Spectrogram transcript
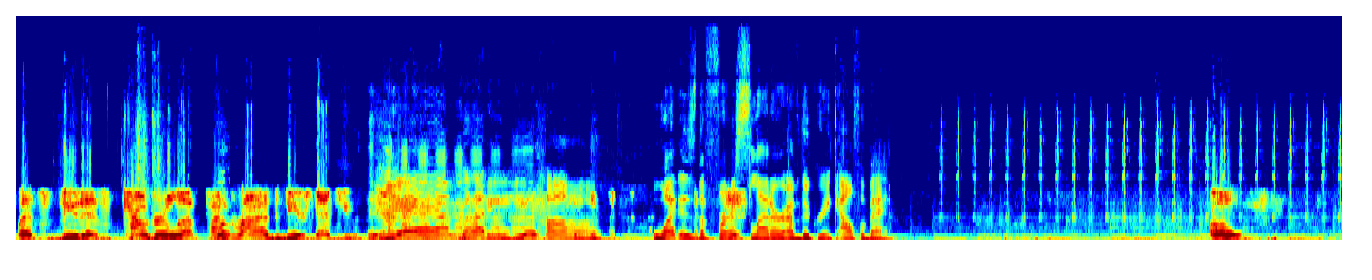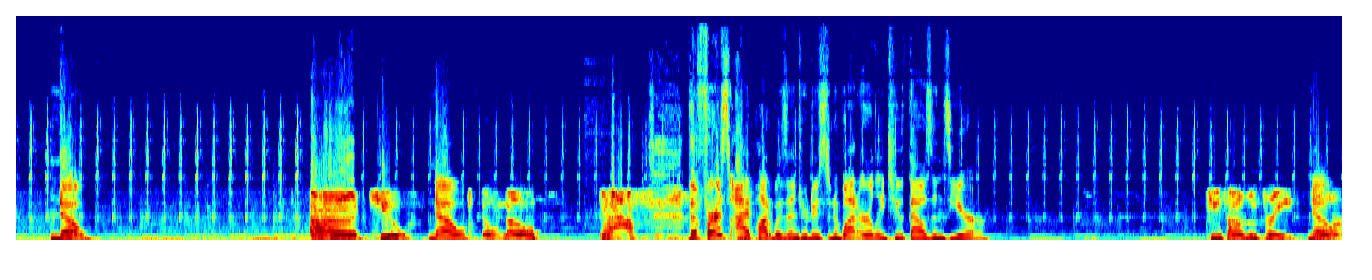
Let's do this. Cowgirl up. Time to ride the deer statue. Yeah, buddy. Yeehaw. What is the first letter of the Greek alphabet? Oh, No. uh, Q. No. Don't know. Pass. The first iPod was introduced in what early 2000s year? 2003. No. Four,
